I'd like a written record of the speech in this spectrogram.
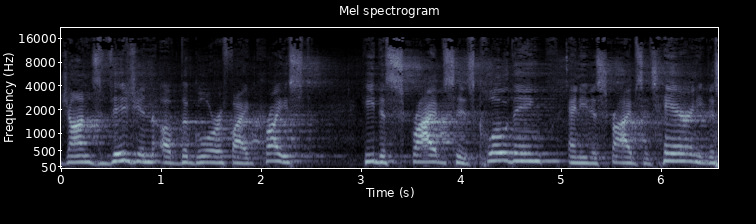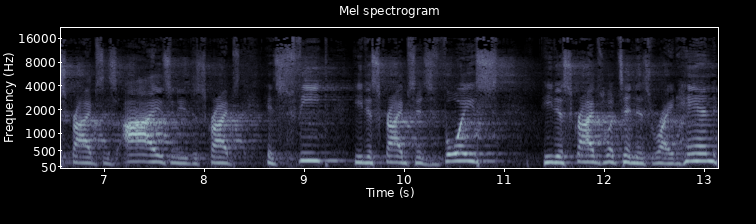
John's vision of the glorified Christ, he describes his clothing and he describes his hair and he describes his eyes and he describes his feet, he describes his voice, he describes what's in his right hand.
